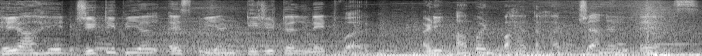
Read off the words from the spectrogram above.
हे आहे G T P L S P N digital network आणि आपण पाहत आहात चॅनल एस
